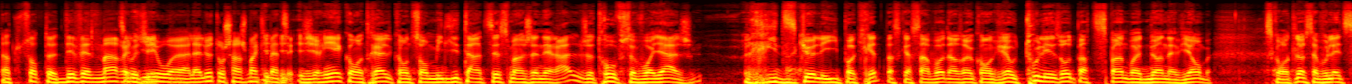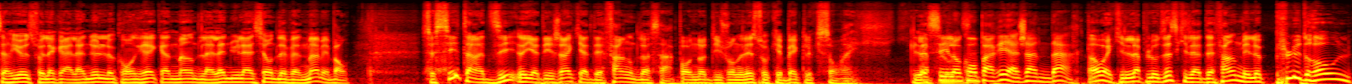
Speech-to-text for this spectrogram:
dans toutes sortes d'événements reliés au- à la lutte au changement climatique. J'ai rien contre elle, contre son militantisme en général. Je trouve ce voyage ridicule et hypocrite parce qu'elle s'en va dans un congrès où tous les autres participants vont être venus en avion. Ben, ce compte-là, ça voulait être sérieux. Il fallait qu'elle annule le congrès, qu'elle demande la- l'annulation de l'événement. Mais bon, ceci étant dit, il y a des gens qui la défendent. Là, ça pas note des journalistes au Québec là, qui sont... hey, C'est l'ont comparé à Jeanne d'Arc. Ah ouais, qui l'applaudissent, qui la défendent. Mais le plus drôle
